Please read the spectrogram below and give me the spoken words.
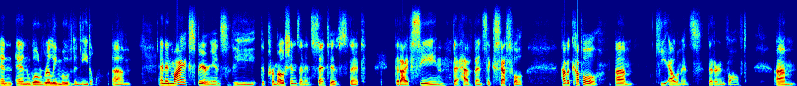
and and will really move the needle. Um, and in my experience, the the promotions and incentives that that I've seen that have been successful have a couple um, key elements that are involved. Um,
